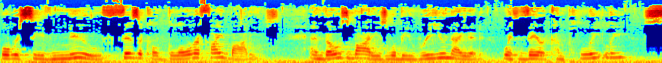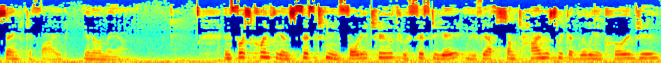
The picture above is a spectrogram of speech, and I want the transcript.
will receive new physical glorified bodies, and those bodies will be reunited with their completely sanctified inner man. In 1 Corinthians 15 42 through 58, if you have some time this week, I'd really encourage you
